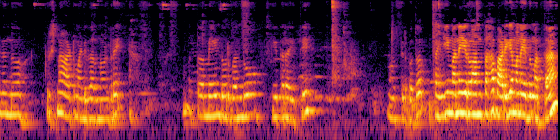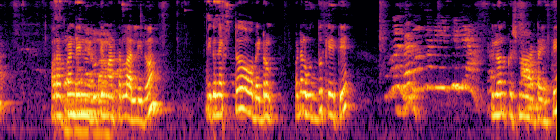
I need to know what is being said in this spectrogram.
ಇದೊಂದು ಕೃಷ್ಣ ಆರ್ಟ್ ಮಾಡಿದಾರ ನೋಡ್ರಿ. ಮತ್ತ ಮೇನ್ ಡೋರ್ ಬಂದು ಈ ಥರ ಐತಿ. ನೋಡ್ತಿರ್ಬೋದು. ತಂಗಿ ಮನೆ ಇರುವಂತಹ ಬಾಡಿಗೆ ಮನೆ ಇದು ಮತ್ತ. ಅವ್ರ ಹಸ್ಬೆಂಡ್ ಏನು ಡ್ಯೂಟಿ ಮಾಡ್ತಾರಲ್ಲ ಅಲ್ಲಿದು. ಇದು ನೆಕ್ಸ್ಟ್ ಬೆಡ್ರೂಮ್ ಒಟ್ನಲ್ಲಿ ಉದ್ದಕ್ಕೆ ಐತಿ. ಇಲ್ಲೊಂದು ಕೃಷ್ಣ ಆಟ ಐತಿ.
